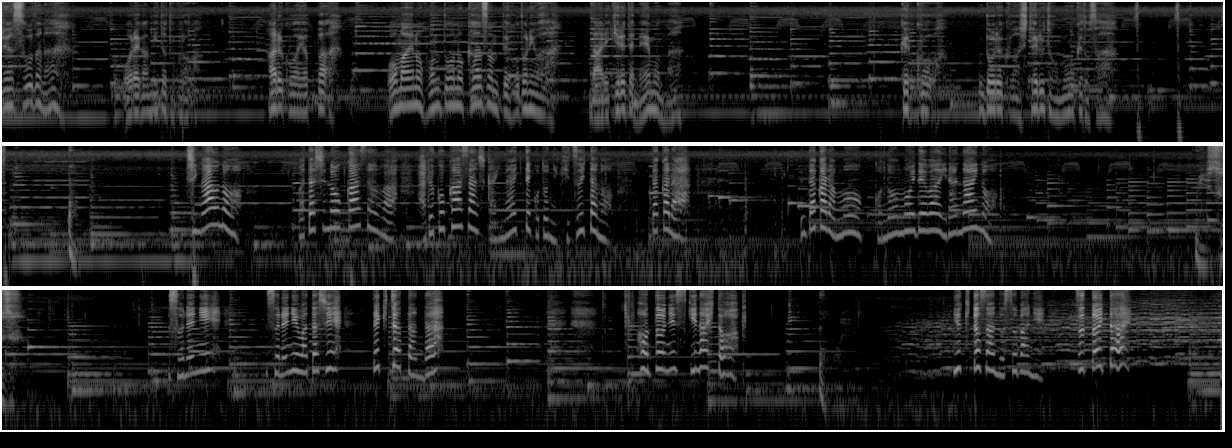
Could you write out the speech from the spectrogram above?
そりゃそうだな。俺が見たところ春子はやっぱお前の本当の母さんってほどにはなりきれてねえもんな。結構努力はしてると思うけどさ。違うの。私のお母さんは春子母さんしかいないってことに気づいたの。だからだからもうこの思い出はいらないの。それにそれに私できちゃったんだ。本当に好きな人。ユキトさんのそばにずっといたい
